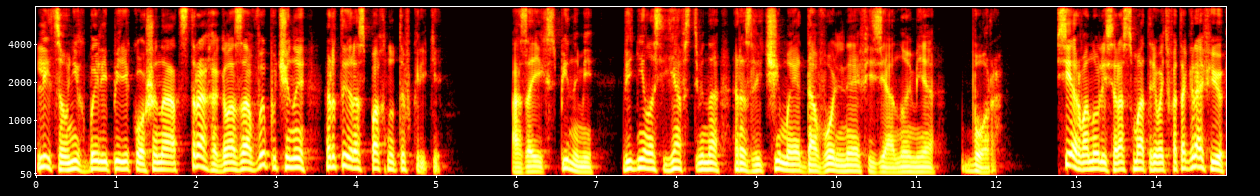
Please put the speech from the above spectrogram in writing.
Лица у них были перекошены от страха, глаза выпучены, рты распахнуты в крике. А за их спинами виднелась явственно различимая довольная физиономия Бора. Все рванулись рассматривать фотографию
